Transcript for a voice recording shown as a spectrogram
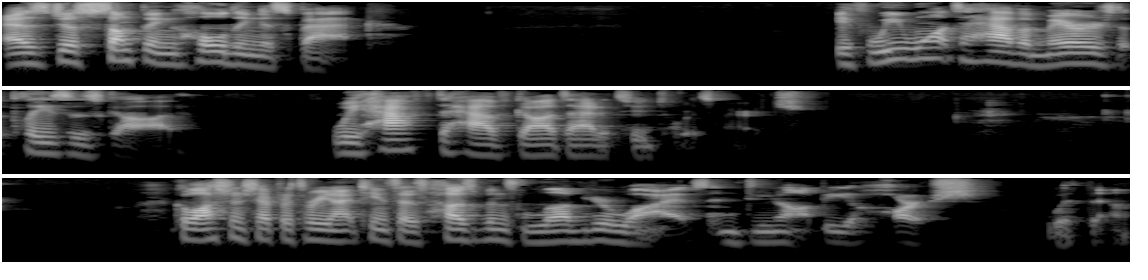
as just something holding us back. If we want to have a marriage that pleases God, we have to have God's attitude towards marriage. Colossians chapter 3:19 says, "Husbands, love your wives and do not be harsh with them."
